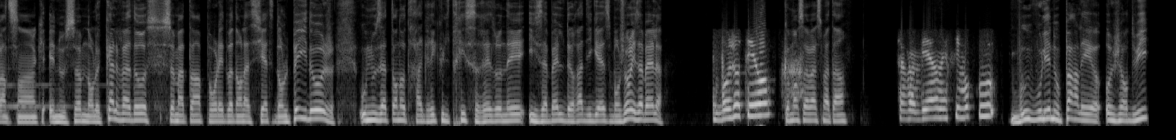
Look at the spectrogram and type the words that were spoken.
25 et nous sommes dans le Calvados ce matin pour les doigts dans l'assiette dans le pays d'Auge où nous attend notre agricultrice raisonnée Isabelle de Radiguez. Bonjour Isabelle. Bonjour Théo. Comment ça va ce matin? Ça va bien, merci beaucoup. Vous vouliez nous parler euh, aujourd'hui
